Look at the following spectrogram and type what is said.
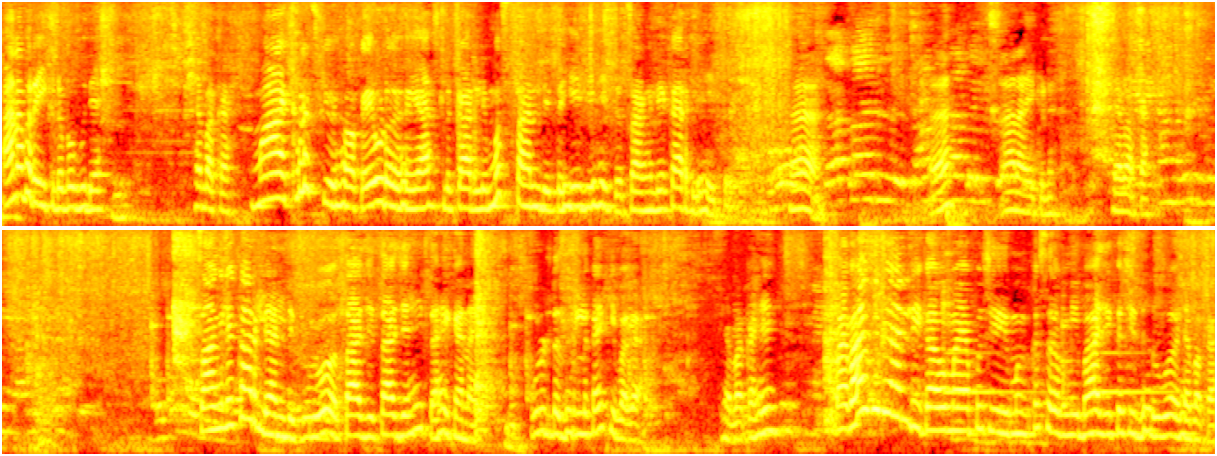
आणा बरं इकडं बघू द्या. हे बघा माय खरंच की हो का एवढं हे असलं कारले मस्त आणले तर हे बी ह्याचं चांगले कारले ह्याचं हां. हां? आणा इकडं. हे बघा. चांगले कारले आणले तू हो ताजे ताजे आहेत आहे का नाही? उलट धरलं काय की बघा. हे बघा हे. माय भाजी बी आणली का हो मायापाशी? मग कसं मी भाजी कशी धरू हो? हे बघा.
